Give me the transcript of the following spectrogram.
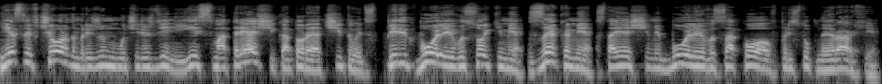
Если в черном режимном учреждении есть смотрящий, который отчитывается перед более высокими зэками, стоящими более высоко в преступной иерархии,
